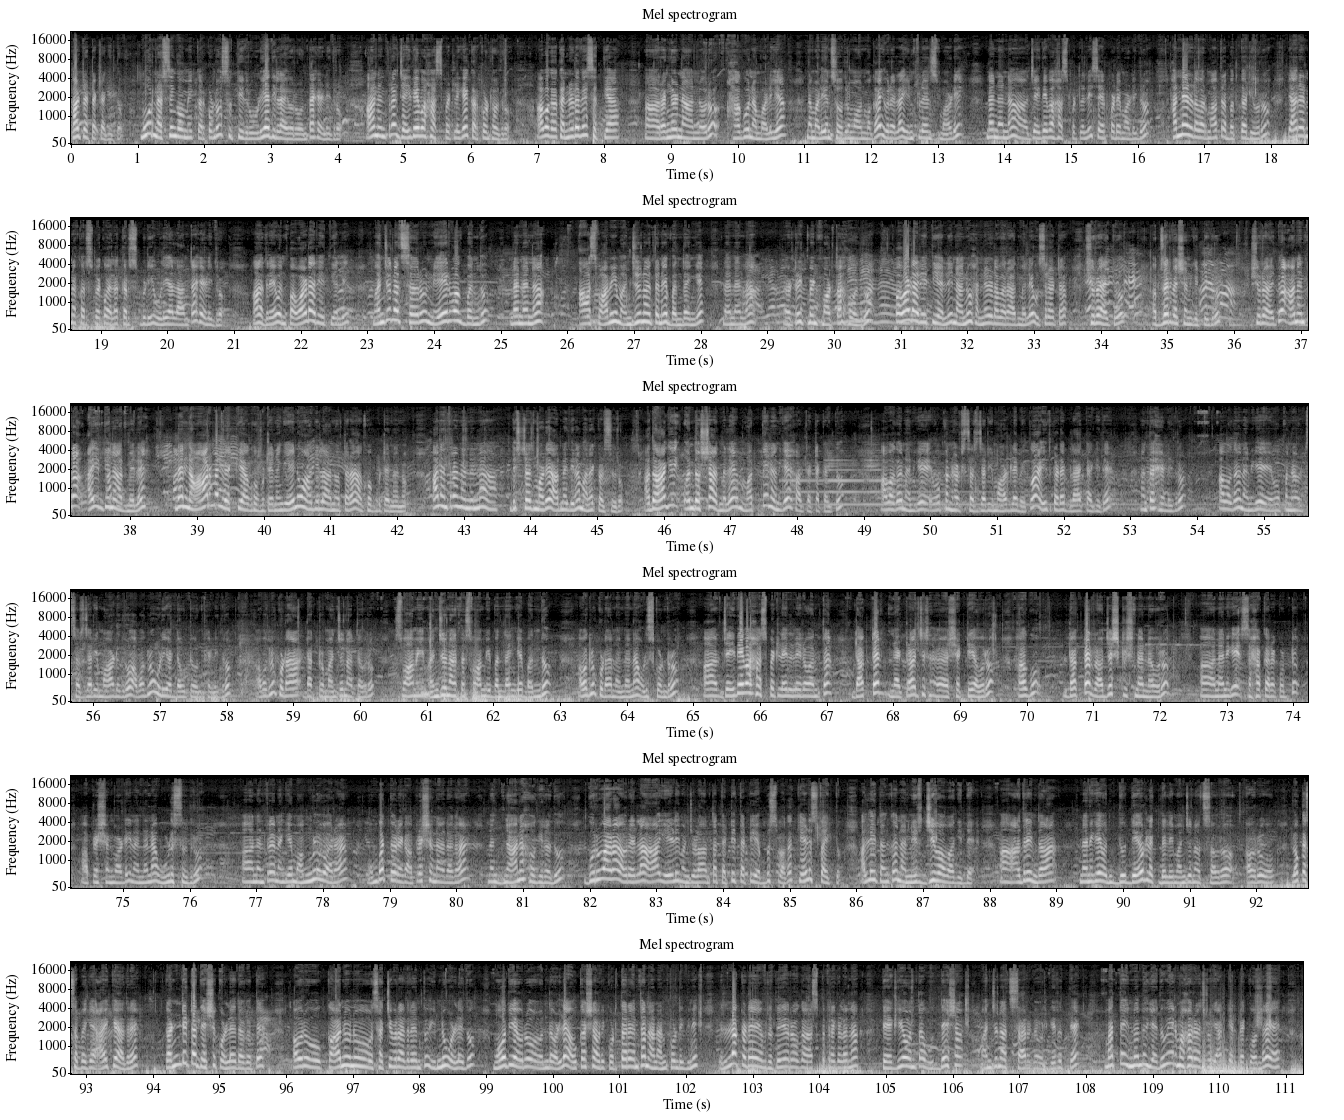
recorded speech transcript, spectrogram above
ಹಾರ್ಟ್ ಅಟ್ಯಾಕ್ ಆಗಿತ್ತು. ಮೂರು ನರ್ಸಿಂಗ್ ಹೋಮಿಗೆ ಕರ್ಕೊಂಡು ಸುತ್ತಿದ್ರು, ಉಳಿಯೋದಿಲ್ಲ ಇವರು ಅಂತ ಹೇಳಿದರು. ಆನಂತರ ಜಯದೇವ ಹಾಸ್ಪಿಟ್ಲಿಗೆ ಕರ್ಕೊಂಡು ಹೋದರು. ಆವಾಗ ಕನ್ನಡವೇ ಸತ್ಯ ರಂಗಣ್ಣ ಅನ್ನೋರು ಹಾಗೂ ನಮ್ಮ ಅಳಿಯ, ನಮ್ಮ ಅಳಿಯನ ಸೋದರ ಮಾವನ ಮಗ, ಇವರೆಲ್ಲ ಇನ್ಫ್ಲೂಯೆನ್ಸ್ ಮಾಡಿ ನನ್ನನ್ನು ಜಯದೇವ ಹಾಸ್ಪಿಟ್ಲಲ್ಲಿ ಸೇರ್ಪಡೆ ಮಾಡಿದರು. ಹನ್ನೆರಡು ಅವರ್ ಮಾತ್ರ ಬದುಕೋದು ಇವರು. ಯಾರ್ಯಾರನ್ನ ಕರೆಸ್ಬೇಕೋ ಎಲ್ಲ ಕರೆಸ್ಬಿಡಿ, ಉಳಿಯಲ್ಲ ಅಂತ ಹೇಳಿದರು. ಆದರೆ ಒಂದು ಪವಾಡ ರೀತಿಯಲ್ಲಿ ಮಂಜುನಾಥ್ ಸರು ನೇರವಾಗಿ ಬಂದು ನನ್ನನ್ನು ಆ ಸ್ವಾಮಿ ಮಂಜುನಾಥನೇ ಬಂದಂಗೆ ನನ್ನನ್ನು ಟ್ರೀಟ್ಮೆಂಟ್ ಮಾಡ್ತಾ ಹೋದರು. ಪವಾಡ ರೀತಿಯಲ್ಲಿ ನಾನು ಹನ್ನೆರಡು ಅವರ್ ಆದಮೇಲೆ ಉಸಿರಾಟ ಶುರು ಆಯಿತು ಅಬ್ಸರ್ವೇಷನ್ಗೆ ಇಟ್ಟಿದ್ರು ಶುರು ಆಯಿತು ಆನಂತರ ಐದು ದಿನ ಆದಮೇಲೆ ನಾನು ನಾರ್ಮಲ್ ವ್ಯಕ್ತಿ ಆಗೋಗ್ಬಿಟ್ಟೆ. ನನಗೆ ಏನೂ ಆಗಿಲ್ಲ ಅನ್ನೋ ಥರ ಆಗೋಗ್ಬಿಟ್ಟೆ ನಾನು. ಆನಂತರ ನನ್ನನ್ನು ಡಿಸ್ಚಾರ್ಜ್ ಮಾಡಿ ಆರನೇ ದಿನ ಮನೆಗೆ ಕಳಿಸಿದ್ರು. ಅದಾಗಿ ಒಂದು ವರ್ಷ ಆದಮೇಲೆ ಮತ್ತೆ ನನಗೆ ಹಾರ್ಟ್ ಅಟ್ಯಾಕ್ ಆಯಿತು. ಆವಾಗ ನನಗೆ ಓಪನ್ ಹಾರ್ಟ್ ಸರ್ಜರಿ ಮಾಡಲೇಬೇಕು. ಐದು ಕಡೆ ಬ್ಲ್ಯಾಕ್ ಆಗಿದೆ ಅಂತ ಹೇಳಿದರು. ಆವಾಗ ನನಗೆ ಓಪನ್ ಹಾರ್ಟ್ ಸರ್ಜರಿ ಮಾಡಿದ್ರು. ಆವಾಗಲೂ ಉಳಿಯೋ ಡೌಟು ಅಂತ ಹೇಳಿದರು. ಆವಾಗಲೂ ಕೂಡ ಡಾಕ್ಟರ್ ಮಂಜುನಾಥ್ ಅವರು, ಸ್ವಾಮಿ ಮಂಜುನಾಥ ಸ್ವಾಮಿ ಬಂದಂಗೆ ಬಂದು ಆವಾಗಲೂ ಕೂಡ ನನ್ನನ್ನು ಉಳಿಸ್ಕೊಂಡ್ರು. ಆ ಜಯದೇವ ಹಾಸ್ಪಿಟ್ಲಲ್ಲಿರುವಂಥ ಡಾಕ್ಟರ್ ನಟರಾಜ್ ಶೆಟ್ಟಿ ಅವರು ಹಾಗೂ ಡಾಕ್ಟರ್ ರಾಜೇಶ್ ಕೃಷ್ಣನ್ ಅವರು ನನಗೆ ಸಹಕಾರ ಕೊಟ್ಟು ಆಪ್ರೇಷನ್ ಮಾಡಿ ನನ್ನನ್ನು ಉಳಿಸಿದ್ರು. ನಂತರ ನನಗೆ ಮಂಗಳವಾರ ಒಂಬತ್ತುವರೆಗೆ ಆಪ್ರೇಷನ್ ಆದಾಗ ನನ್ನ ಜ್ಞಾನ ಹೋಗಿರೋದು. ಗುರುವಾರ ಅವರೆಲ್ಲ ಏಳಿ ಮಂಜುಳಾ ಅಂತ ತಟ್ಟಿ ತಟ್ಟಿ ಎಬ್ಬಿಸುವಾಗ ಕೇಳಿಸ್ತಾ ಇತ್ತು. ಅಲ್ಲಿ ತನಕ ನಾನು ನಿರ್ಜೀವವಾಗಿದ್ದೆ. ಅದರಿಂದ ನನಗೆ ಒಂದು ದೇವ್ರ ಲೆಕ್ಕದಲ್ಲಿ ಮಂಜುನಾಥ್ ಅವರು ಅವರು ಲೋಕಸಭೆಗೆ ಆಯ್ಕೆ ಆದರೆ ಖಂಡಿತ ದೇಶಕ್ಕೆ ಒಳ್ಳೆಯದಾಗುತ್ತೆ ಅವರು ಕಾನೂನು ಸಚಿವರಾದರೆ ಅಂತೂ ಇನ್ನೂ ಒಳ್ಳೆಯದು ಮೋದಿ ಅವರು ಒಂದು ಒಳ್ಳೆಯ ಅವಕಾಶ ಅವ್ರಿಗೆ ಕೊಡ್ತಾರೆ ಅಂತ ನಾನು ಅಂದ್ಕೊಂಡಿದ್ದೀನಿ ಎಲ್ಲ ಕಡೆ ಹೃದಯ ರೋಗ ಆಸ್ಪತ್ರೆಗಳನ್ನು ತೆಗೆಯುವಂಥ ಉದ್ದೇಶ ಮಂಜುನಾಥ್ ಸರ್ ಅವ್ರಿಗಿರುತ್ತೆ. ಮತ್ತು ಇನ್ನೊಂದು ಯದುವೀರ್ ಮಹಾರಾಜರು ಯಾಕೆ ಹೇಳಬೇಕು ಅಂದರೆ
